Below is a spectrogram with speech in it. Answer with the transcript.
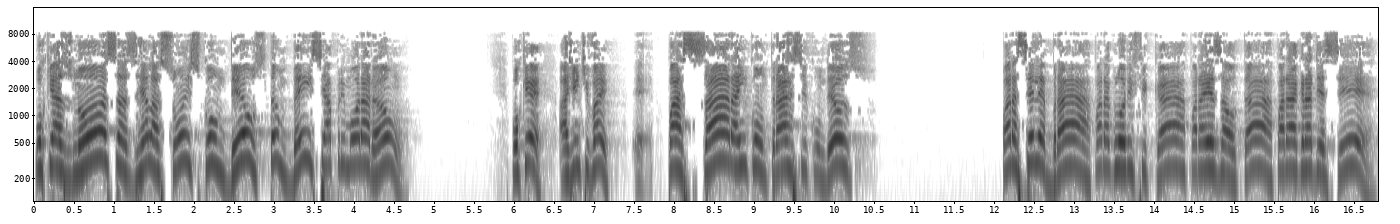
Porque as nossas relações com Deus também se aprimorarão. Porque a gente vai é, passar a encontrar-se com Deus para celebrar, para glorificar, para exaltar, para agradecer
